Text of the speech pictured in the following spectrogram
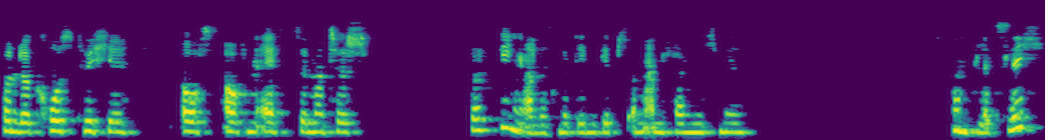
von der Großküche aufs, auf den Esszimmertisch. Das ging alles mit dem Gips am Anfang nicht mehr. Und plötzlich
